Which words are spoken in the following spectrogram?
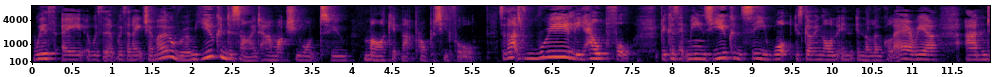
with a with a, with an HMO room, you can decide how much you want to market that property for. So that's really helpful because it means you can see what is going on in, in the local area and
